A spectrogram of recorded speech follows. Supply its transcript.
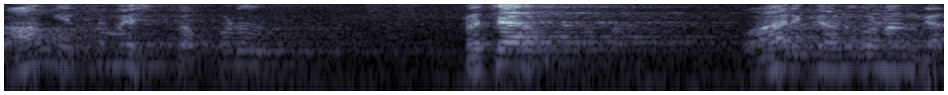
రాంగ్ ఇన్ఫర్మేషన్ తప్పుడు ప్రచారం వారికి అనుగుణంగా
